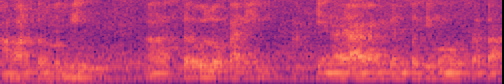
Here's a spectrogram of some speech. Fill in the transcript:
आवाहन करतो की सर्व लोकांनी येणाऱ्या आगामी गणपती महोत्सवाचा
